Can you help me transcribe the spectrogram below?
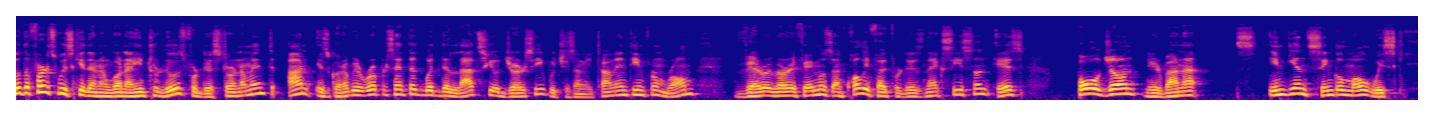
So the first whiskey that I'm going to introduce for this tournament and is going to be represented with the Lazio jersey, which is an Italian team from Rome, very very famous and qualified for this next season is Paul John Nirvana Indian Single Malt Whiskey.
